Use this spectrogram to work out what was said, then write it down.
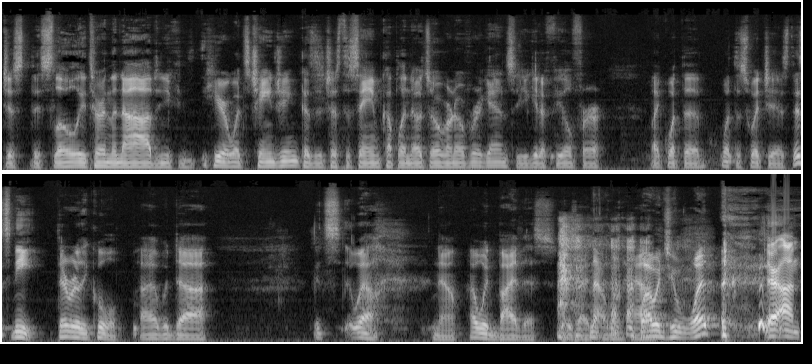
just they slowly turn the knobs and you can hear what's changing because it's just the same couple of notes over and over again. So you get a feel for like what the what the switch is. That's neat. They're really cool. I would uh it's well no i wouldn't buy this I, no, I why would you? What? They're um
